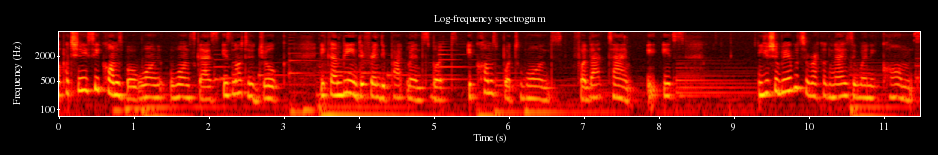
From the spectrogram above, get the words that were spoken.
opportunity comes but one once, guys. It's not a joke. It can be in different departments, but it comes but once for that time. It, it's you should be able to recognize it when it comes.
